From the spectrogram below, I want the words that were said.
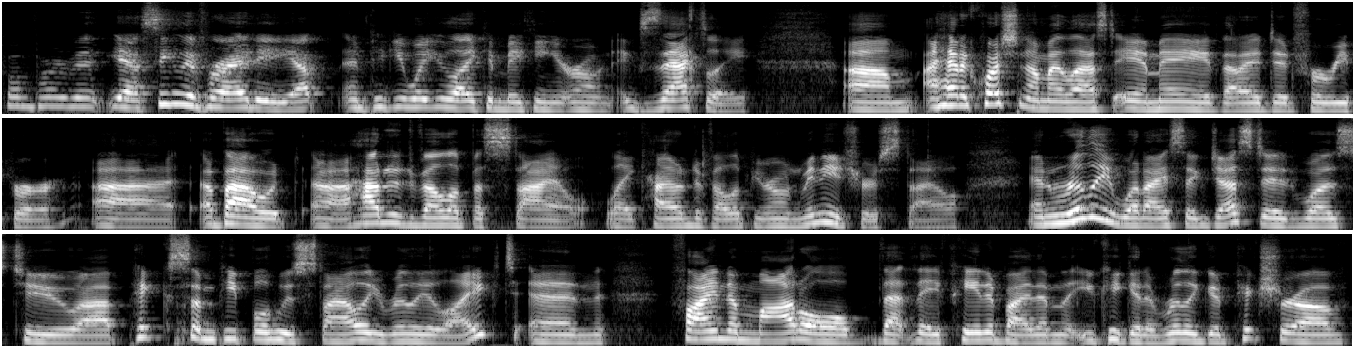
fun part of it. Yeah, seeing the variety. Yep, and picking what you like and making your own. Exactly. Um, I had a question on my last AMA that I did for Reaper uh, about uh, how to develop a style, like how to develop your own miniature style. And really, what I suggested was to uh, pick some people whose style you really liked and find a model that they painted by them that you could get a really good picture of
